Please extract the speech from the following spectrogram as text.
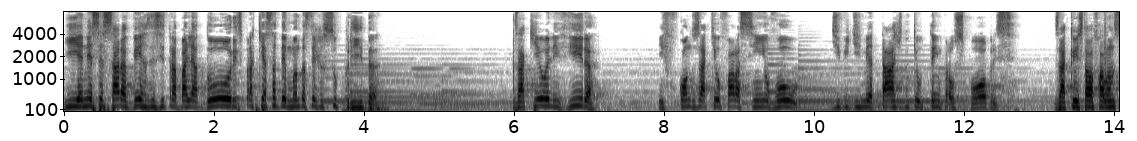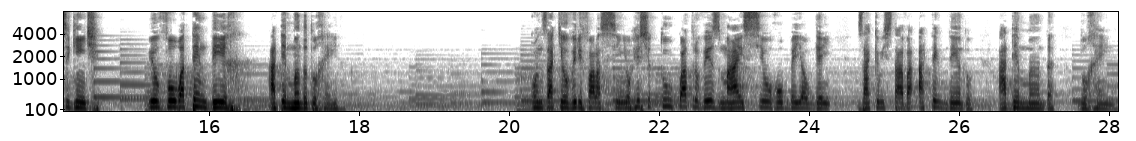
e é necessário haver esses trabalhadores para que essa demanda seja suprida. Zaqueu ele vira, e quando Zaqueu fala assim: Eu vou dividir metade do que eu tenho para os pobres, Zaqueu estava falando o seguinte: Eu vou atender a demanda do reino. Quando Zaqueu vira e fala assim: Eu restituo quatro vezes mais se eu roubei alguém. Zaqueu estava atendendo à demanda do reino.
